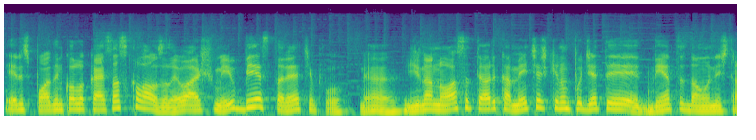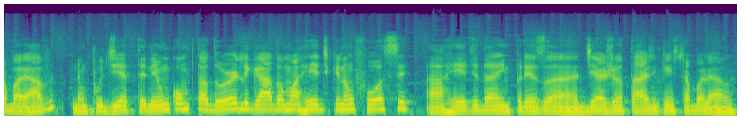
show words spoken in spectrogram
eles podem colocar essas cláusulas. Eu acho meio besta, né? Tipo, né? E na nossa, teoricamente, acho que não podia ter, dentro da onde a gente trabalhava, não podia ter nenhum computador ligado a uma rede que não fosse a rede da empresa de agiotagem que a gente trabalhava.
